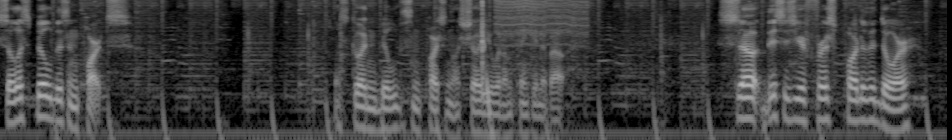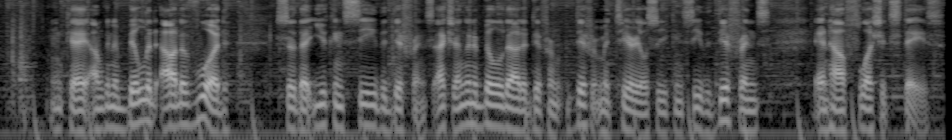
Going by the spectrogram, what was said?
So let's build this in parts. Let's go ahead and build this in parts and I'll show you what I'm thinking about. So this is your first part of the door. Okay, I'm gonna build it out of wood so that you can see the difference. Actually, I'm gonna build it out a different different material so you can see the difference and how flush it stays.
